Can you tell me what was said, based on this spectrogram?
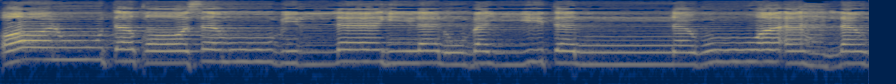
قَالُوا تَقَاسَمُوا بِاللَّهِ لَنُبَيِّتَنَّهُ وَأَهْلَهُ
